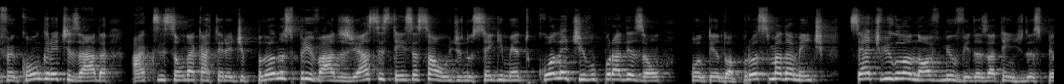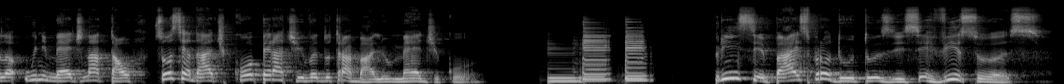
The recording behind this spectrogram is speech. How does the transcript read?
foi concretizada a aquisição da carteira de planos privados de assistência à saúde no segmento coletivo por adesão, contendo aproximadamente 7,9 mil vidas atendidas pela Unimed Natal, Sociedade Cooperativa do Trabalho Médico. Principais produtos e serviços.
